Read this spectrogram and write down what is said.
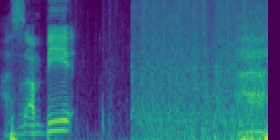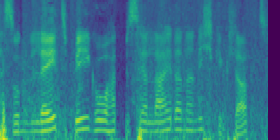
Also am B... So ein Late Bego hat bisher leider noch nicht geklappt.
